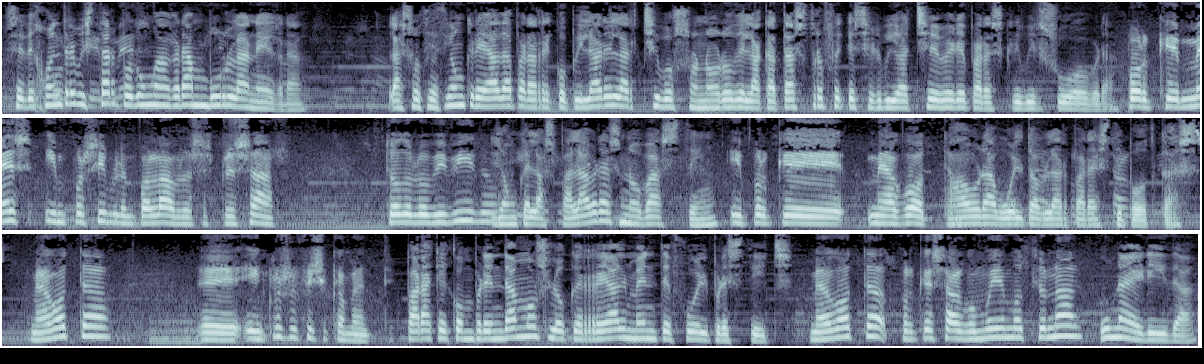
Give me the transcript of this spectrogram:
Se dejó entrevistar por una gran burla negra, la asociación creada para recopilar el archivo sonoro de la catástrofe que sirvió a Chévere para escribir su obra. Porque me es imposible en palabras expresar todo lo vivido. Y aunque las palabras no basten. Y porque me agota. Ahora ha vuelto a hablar para este podcast. Me agota eh, incluso físicamente. Para que comprendamos lo que realmente fue el Prestige. Me agota porque es algo muy emocional. Una herida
